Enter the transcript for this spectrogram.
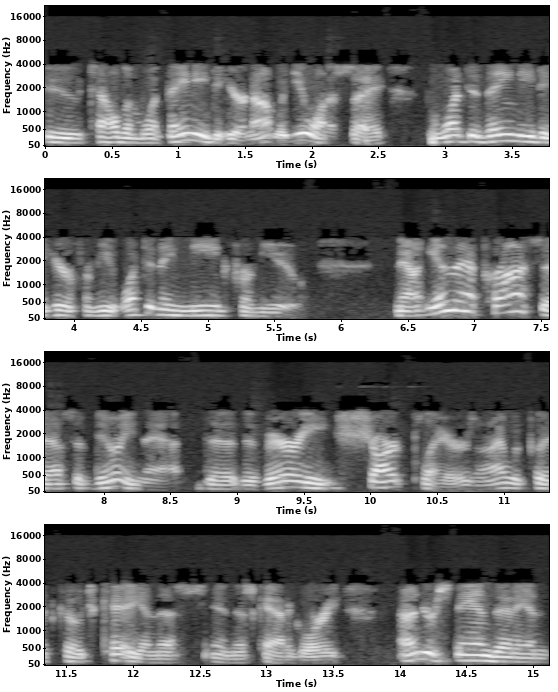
to tell them what they need to hear, not what you want to say, but what do they need to hear from you? What do they need from you? Now, in that process of doing that, the the very sharp players, and I would put Coach K in this in this category, understand that in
